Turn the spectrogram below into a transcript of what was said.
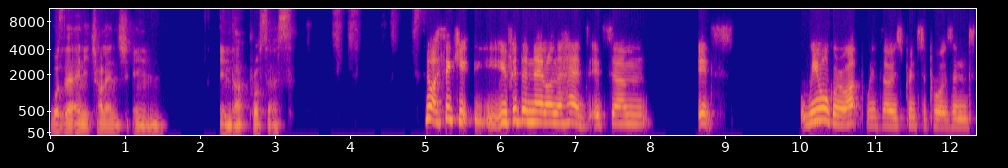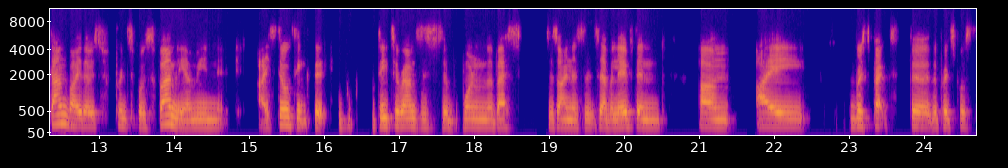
was there any challenge in in that process? No, I think you you've hit the nail on the head. It's um, it's we all grow up with those principles and stand by those principles firmly. I mean, I still think that Dieter Rams is one of the best designers that's ever lived, and um, I respect the the principles.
